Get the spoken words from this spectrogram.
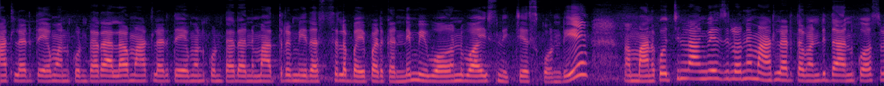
మాట్లాడితే ఏమనుకుంటారు అలా మాట్లాడితే ఏమనుకుంటారు అని మాత్రం మీరు అస్సలు భయపడకండి. మీ ఓన్ వాయిస్ని ఇచ్చేసుకోండి. మనకు వచ్చిన లాంగ్వేజ్లోనే మాట్లాడతామండి. దాని దానికోసం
